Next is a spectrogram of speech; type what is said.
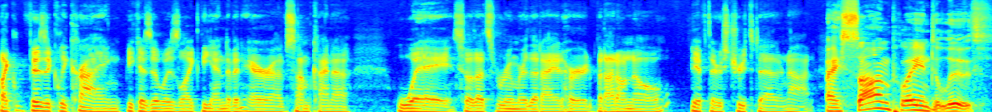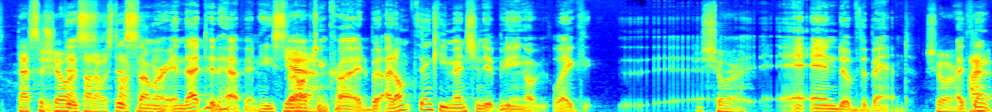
like, physically crying because it was like the end of an era of some kind of way. So that's rumor that I had heard, but I don't know if there's truth to that or not. I saw him play in Duluth That's the show this, I thought I was talking this summer, about. and that did happen. He stopped Yeah. and cried, but I don't think he mentioned it being uh, like Sure, end of the band. sure. I think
